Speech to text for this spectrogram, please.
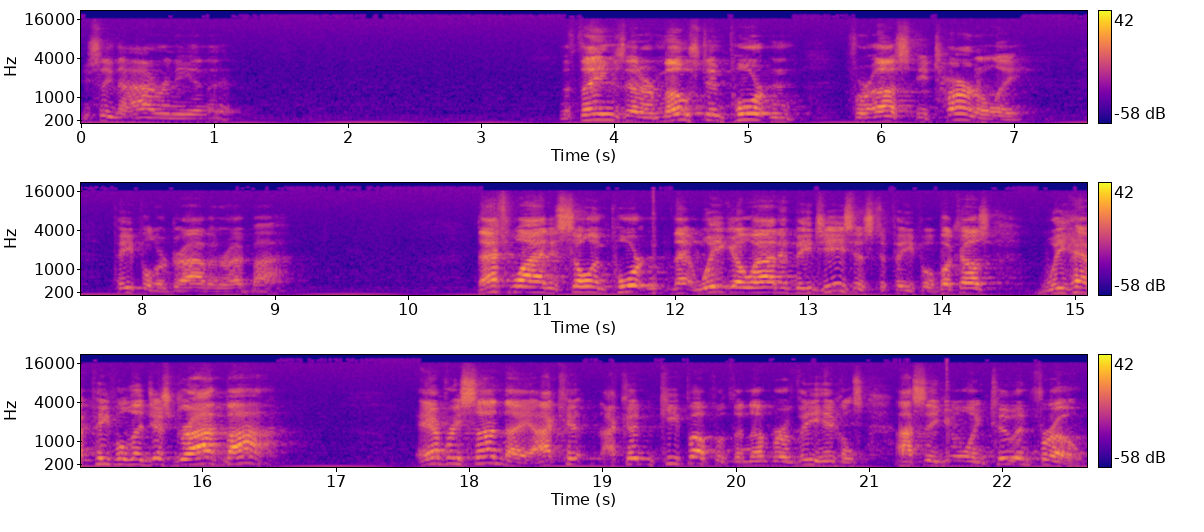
You see the irony in that? The things that are most important for us eternally, people are driving right by. That's why it is so important that we go out and be Jesus to people because we have people that just drive by. Every Sunday, I, could, I couldn't keep up with the number of vehicles I see going to and fro.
